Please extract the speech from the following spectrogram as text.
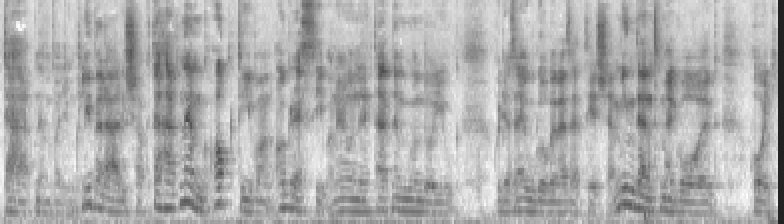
tehát nem vagyunk liberálisak, tehát nem aktívan, agresszívan elmondani, tehát nem gondoljuk, hogy az euró bevezetése mindent megold, hogy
